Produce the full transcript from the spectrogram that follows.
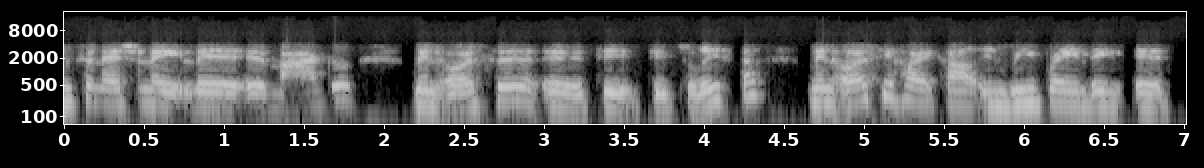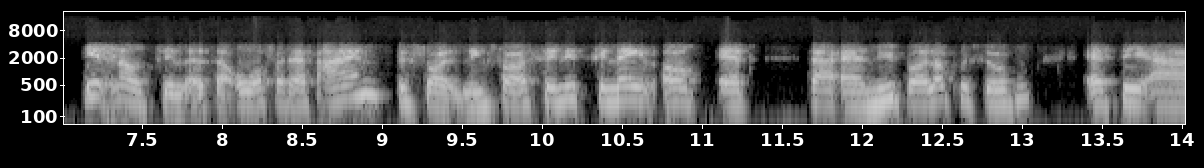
internationale øh, marked, men også øh, til, til turister, men også i høj grad en rebranding øh, indad til, altså over for deres egen befolkning, for at sende et signal om, at der er nye boller på suppen, at det er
